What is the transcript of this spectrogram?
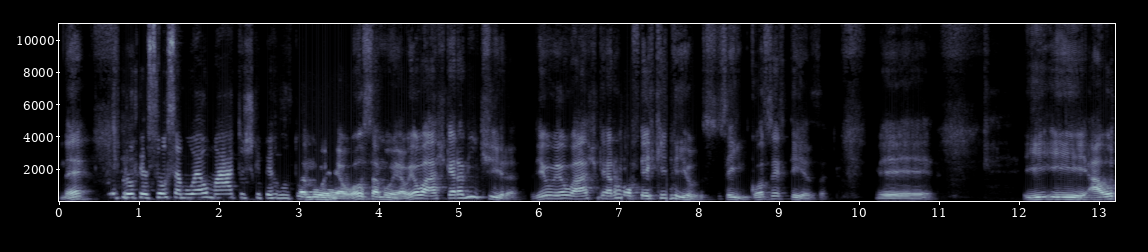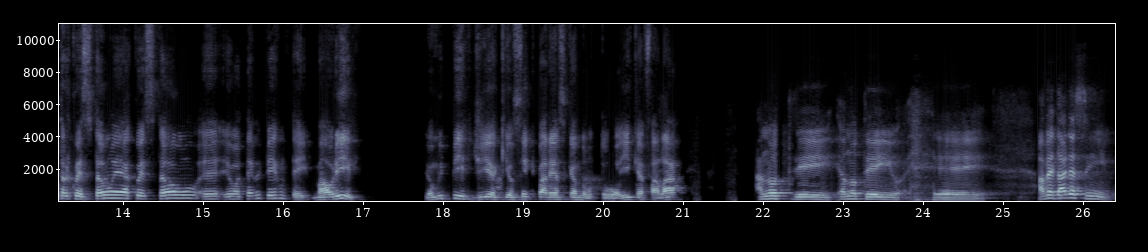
né? O professor Samuel Matos que perguntou. Samuel, ô Samuel, eu acho que era mentira, viu? Eu acho que era uma fake news, sim, com certeza. É, e, e, a outra questão é a questão, é, eu até me perguntei, Mauri, eu me perdi aqui, eu sei que parece que anotou aí, quer falar? Anotei, anotei. É, a verdade é assim,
